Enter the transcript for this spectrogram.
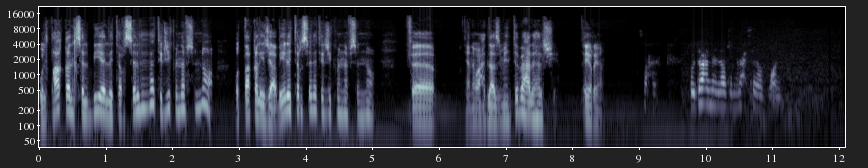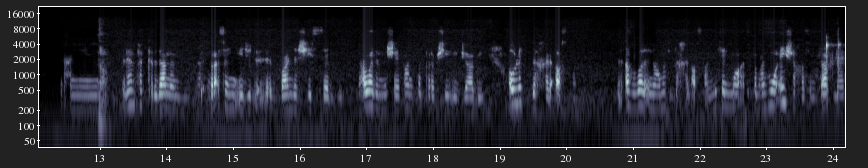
والطاقة السلبية اللي ترسلها تجيك من نفس النوع والطاقة الإيجابية اللي ترسلها تجيك من نفس النوع. ف يعني واحد لازم ينتبه على هالشيء. أي ريان؟ صحيح. ودائما لازم نحسن الظن. يعني نعم. لا نفكر دائما برأسا يجي ببالنا الشيء السلبي تعود من الشيطان يفكر بشيء إيجابي أو لا تتدخل أصلا. الأفضل إنه ما تتدخل أصلا مثل ما طبعا هو أي شخص داخله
